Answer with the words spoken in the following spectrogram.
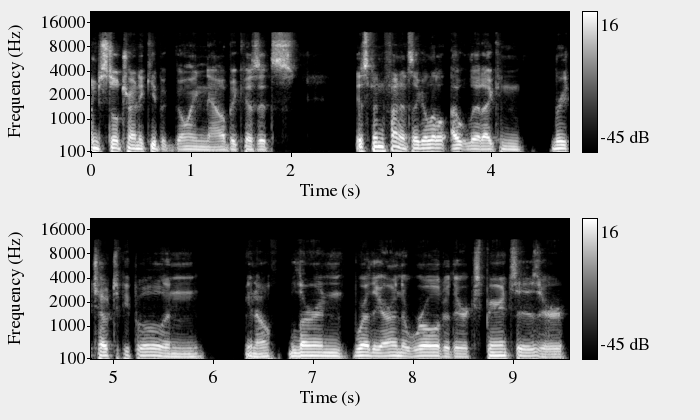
I'm still trying to keep it going now because it's it's been fun. It's like a little outlet I can reach out to people and you know learn where they are in the world or their experiences or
